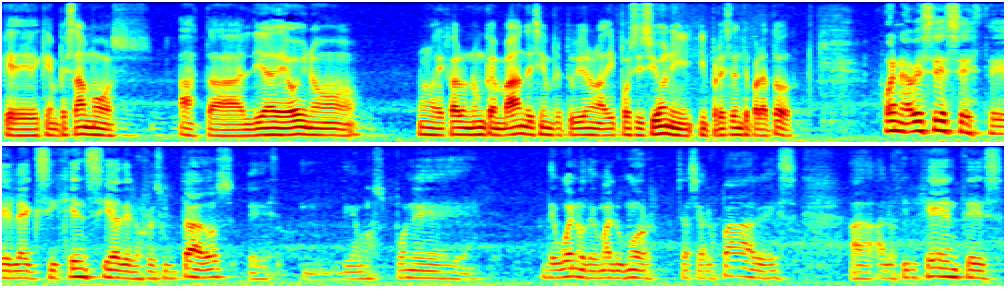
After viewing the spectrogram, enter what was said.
que que empezamos hasta el día de hoy no, no nos dejaron nunca en banda y siempre estuvieron a disposición y, y presente para todos. Juan, a veces este, la exigencia de los resultados, eh, digamos, pone de bueno o de mal humor, ya sea a los padres, a, los dirigentes.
